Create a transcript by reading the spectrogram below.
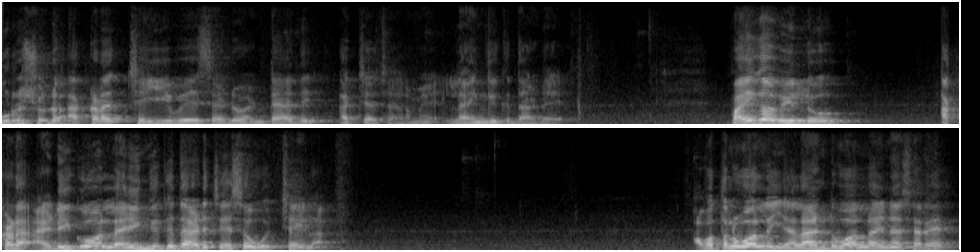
పురుషుడు అక్కడ చెయ్యి వేశాడు అంటే అది అత్యాచారమే లైంగిక దాడే. పైగా వీళ్ళు అక్కడ అడిగో లైంగిక దాడి చేసే వచ్చేలా. అవతల వాళ్ళు ఎలాంటి వాళ్ళు అయినా సరే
